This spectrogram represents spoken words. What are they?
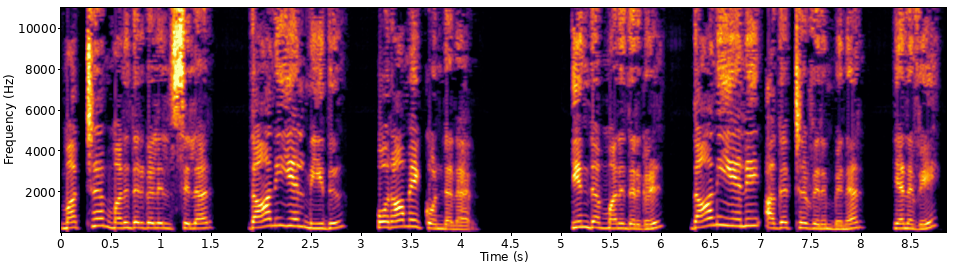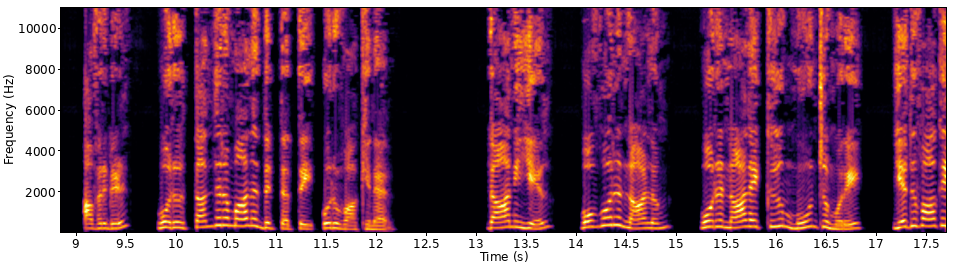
மற்ற மனிதர்களில் சிலர் தானியேல் மீது பொறாமை கொண்டனர். இந்த மனிதர்கள் தானியேலை அகற்ற விரும்பினர். எனவே அவர்கள் ஒரு தந்திரமான திட்டத்தை உருவாக்கினர். தானியேல் ஒவ்வொரு நாளும் ஒரு நாளைக்கு மூன்று முறை எதுவாக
